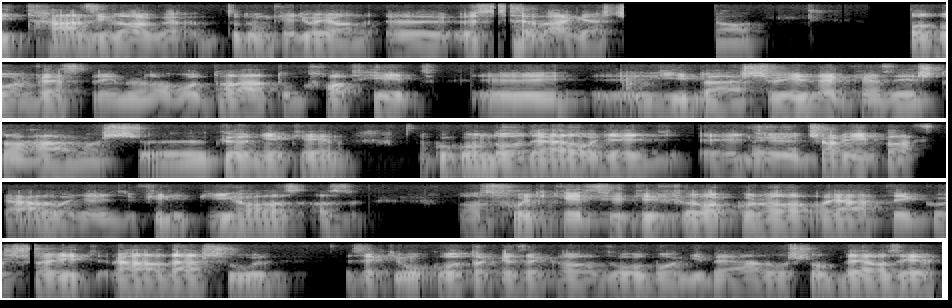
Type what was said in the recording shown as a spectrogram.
itt házilag tudunk egy olyan összevágást Holborg Veszprémről, ahol találtunk 6-7 hibás védekezést a hármas környékén, akkor gondold el, hogy egy, egy Xavi Pascal vagy egy Filip Iha az, az, az hogy készíti föl akkor a, a játékosait, ráadásul ezek jók voltak ezek az Olborgi beállósok, de azért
